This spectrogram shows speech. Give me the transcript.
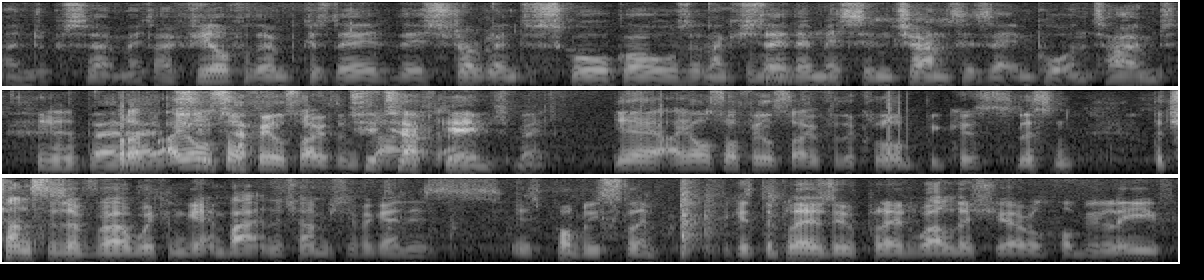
hundred percent, mate. I feel for them because they they're struggling to score goals, and like you say, they're missing chances at important times. Mm. Yeah. but, But I- uh, I two also tough- feel sorry for them Two tough games, mate. Yeah, I also feel sorry for the club because listen, the chances of uh, Wycombe getting back in the championship again is is probably slim because the players who've played well this year will probably leave.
